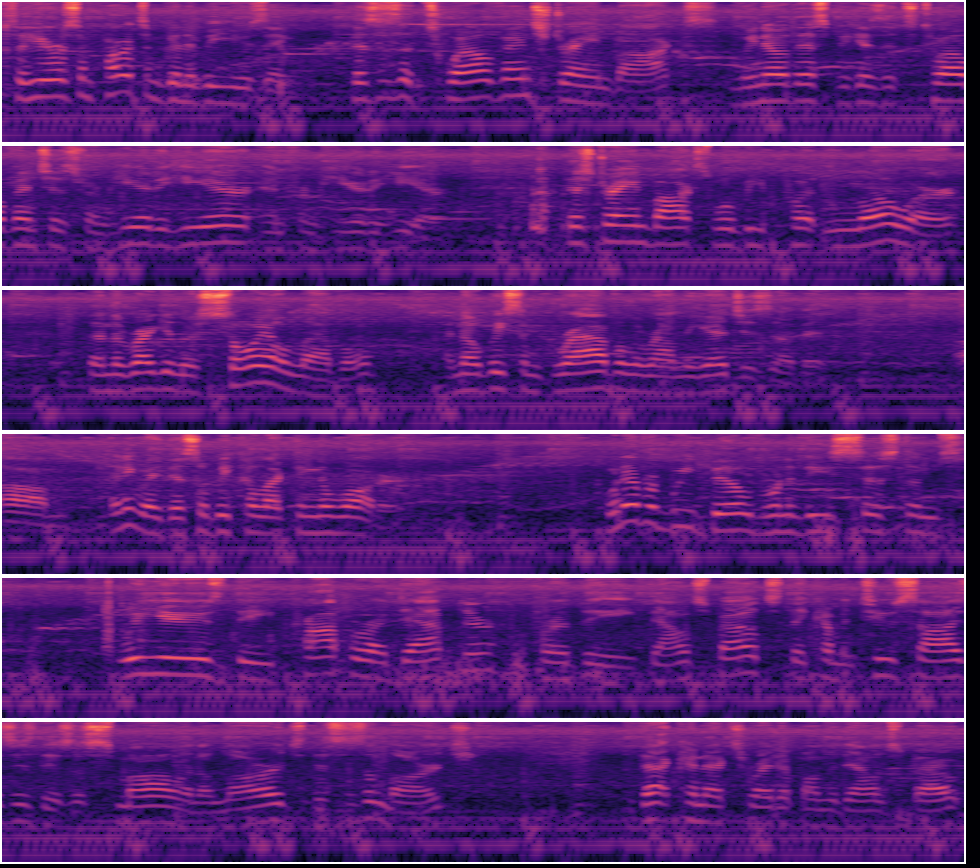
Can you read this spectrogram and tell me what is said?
So here are some parts I'm going to be using. This is a 12 inch drain box. We know this because it's 12 inches from here to here and from here to here. This drain box will be put lower than the regular soil level and there'll be some gravel around the edges of it. Um, anyway, this will be collecting the water. Whenever we build one of these systems, we use the proper adapter for the downspouts. They come in two sizes. There's a small and a large. This is a large. That connects right up on the downspout.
